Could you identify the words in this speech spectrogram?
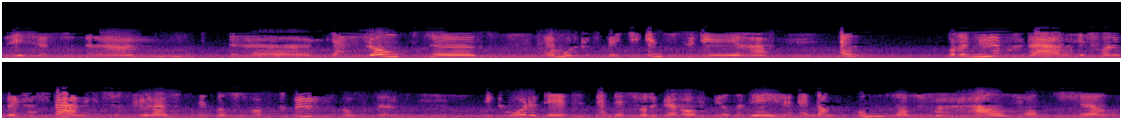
Is het, um, uh, ja, loopt het? Hè, moet ik het een beetje instuderen? En wat ik nu heb gedaan, is gewoon ik ben gaan staan. Ik heb gezegd, luister, dit was er wat gebeurde vanochtend. Ik hoorde dit en dit is wat ik daarover wilde delen. En dan komt dat verhaal vanzelf.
